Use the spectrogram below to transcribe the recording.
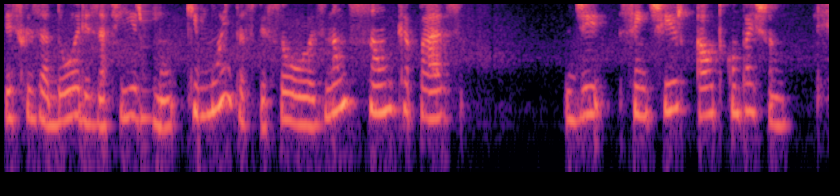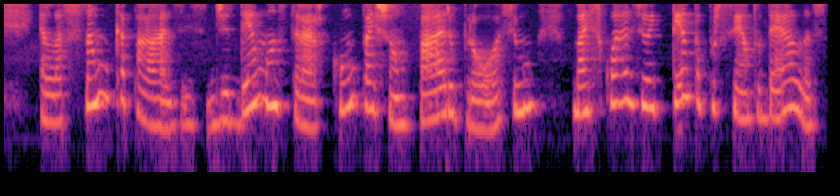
Pesquisadores afirmam que muitas pessoas não são capazes de sentir autocompaixão. Elas são capazes de demonstrar compaixão para o próximo, mas quase 80% delas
